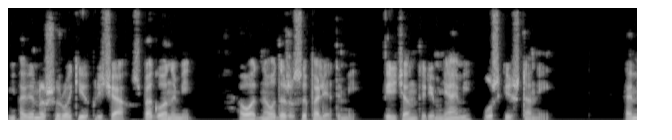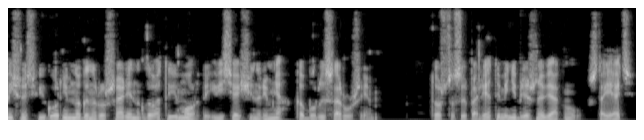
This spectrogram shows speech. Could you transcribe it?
непомерно широкие в плечах, с погонами, а у одного даже с эполетами, перетянуты ремнями, узкие штаны. Комичность фигур немного нарушали нагловатые морды и висящие на ремнях кобуры с оружием. То, что с эполетами, небрежно вякнул. «Стоять!»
